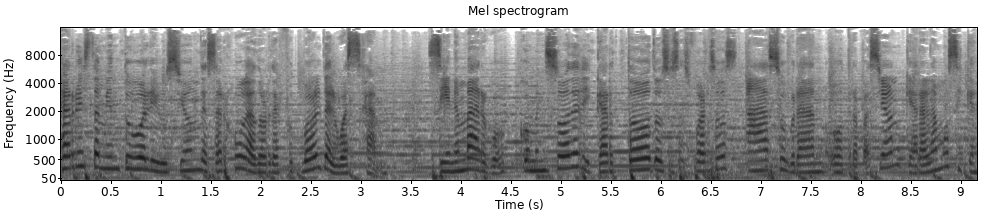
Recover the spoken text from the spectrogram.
Harris también tuvo la ilusión de ser jugador de fútbol del West Ham. Sin embargo, comenzó a dedicar todos sus esfuerzos a su gran otra pasión, que era la música.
